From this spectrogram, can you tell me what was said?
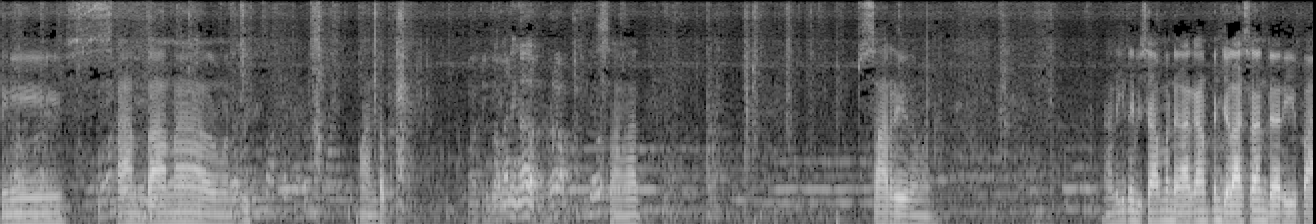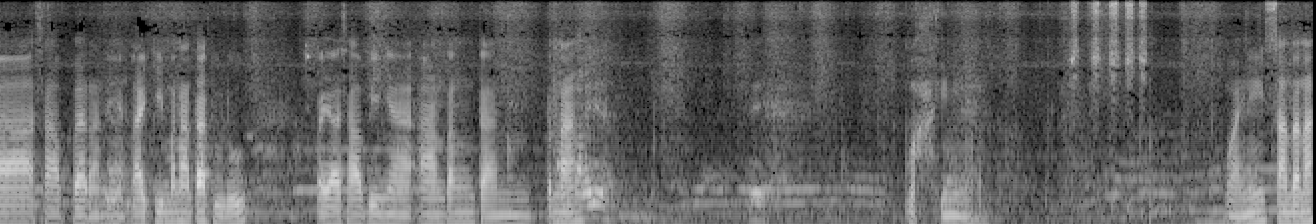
ini Santana mantep. Sangat besar ya teman. Nanti kita bisa mendengarkan penjelasan dari Pak Sabar nanti. Lagi menata dulu supaya sapinya anteng dan tenang wah ini wah ini Santana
